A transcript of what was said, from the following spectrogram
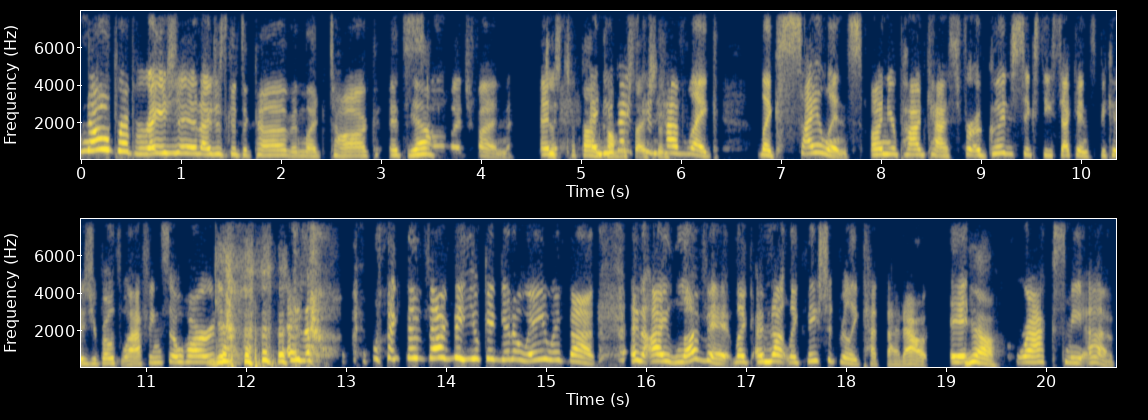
No preparation. I just get to come and like talk. It's Yeah. so much fun. And fun and you guys can have like like silence on your podcast for a good 60 seconds because you're both laughing so hard. yeah And like the fact that you can get away with that. And I love it. Like I'm not like they should really cut that out. It yeah cracks me up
